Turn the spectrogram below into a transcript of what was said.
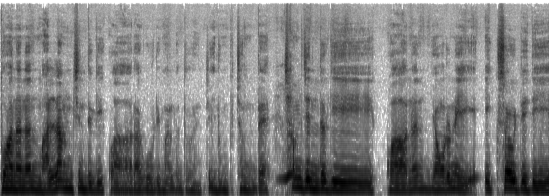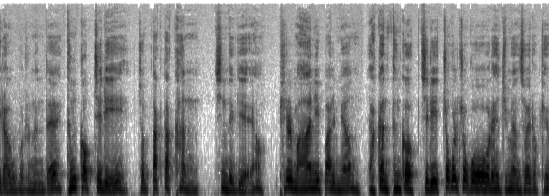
또 하나는 말랑 진드기과라고 우리말로도 이름 붙였는데 참 진드기과는 영어로는 익소디디라고 부르는데 등껍질이 좀 딱딱한 진드기예요. 피를 많이 빨면 약간 등껍질이 쪼글쪼글해지면서 이렇게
